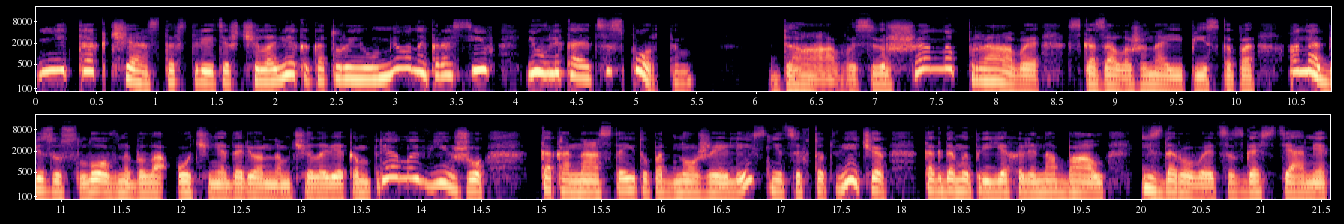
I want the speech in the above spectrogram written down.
Не так часто встретишь человека, который и умен, и красив, и увлекается спортом. «Да, вы совершенно правы», — сказала жена епископа. «Она, безусловно, была очень одаренным человеком. Прямо вижу, как она стоит у подножия лестницы в тот вечер, когда мы приехали на бал, и здоровается с гостями».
